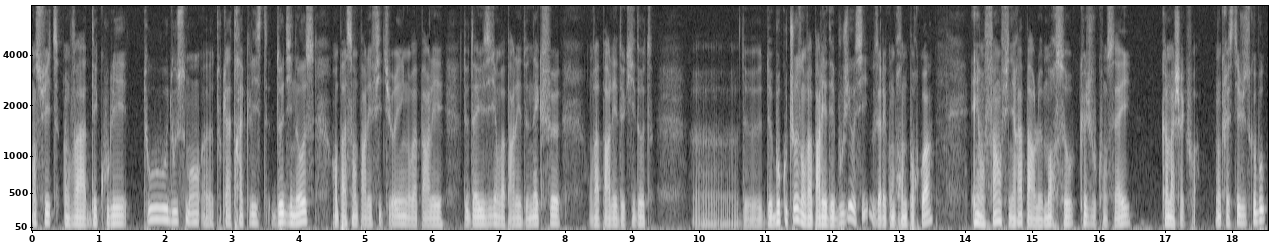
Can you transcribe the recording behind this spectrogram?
Ensuite, on va découler tout doucement euh, toute la tracklist de Dinos, en passant par les featuring, on va parler de Daisy, on va parler de Necfeu, on va parler de qui d'autre euh, de, beaucoup de choses. On va parler des bougies aussi, vous allez comprendre pourquoi. Et enfin, on finira par le morceau que je vous conseille, comme à chaque fois. Donc restez jusqu'au bout.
